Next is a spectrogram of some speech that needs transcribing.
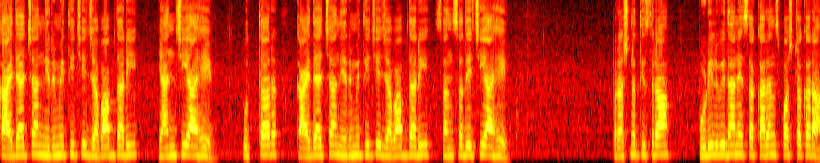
कायद्याच्या निर्मितीची जबाबदारी यांची आहे. उत्तर कायद्याच्या निर्मितीची जबाबदारी संसदेची आहे. प्रश्न तिसरा पुढील विधाने सकारण स्पष्ट करा.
